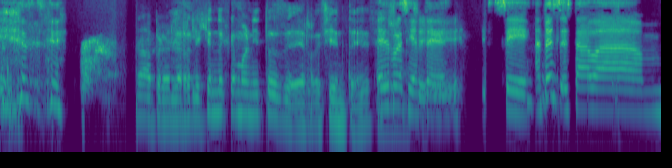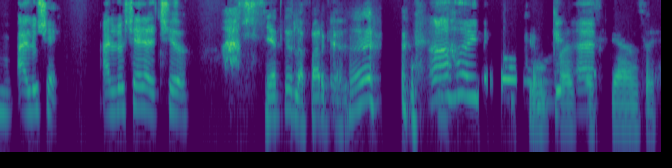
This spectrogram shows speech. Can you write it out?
Este. no, pero la religión de qué bonito es reciente. Es, reciente. Sí. Antes estaba um, Aluche. Aluche era el chido. Y antes la parca. Ay, no. Que en paz ah. descanse.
